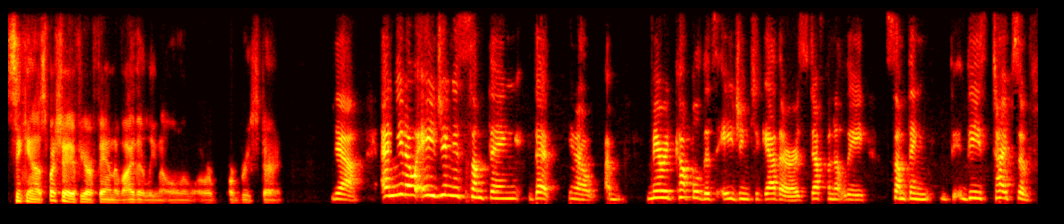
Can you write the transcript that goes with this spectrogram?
seeking out, especially if you're a fan of either Lena Olin or, or Bruce Dern. Yeah. And, you know, aging is something that, you know, a married couple that's aging together is definitely something, th- these types of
